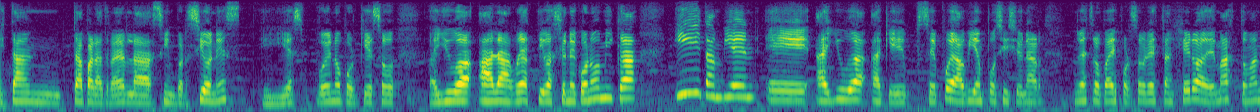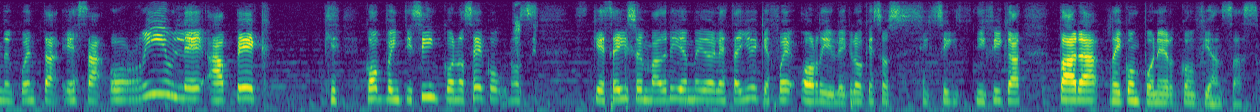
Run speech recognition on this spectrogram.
están, está para atraer las inversiones y es bueno porque eso ayuda a la reactivación económica y también eh, ayuda a que se pueda bien posicionar nuestro país por sobre el extranjero, además tomando en cuenta esa horrible APEC que COP25, no sé, que se hizo en Madrid en medio del estallido y que fue horrible. Creo que eso significa para recomponer confianzas.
